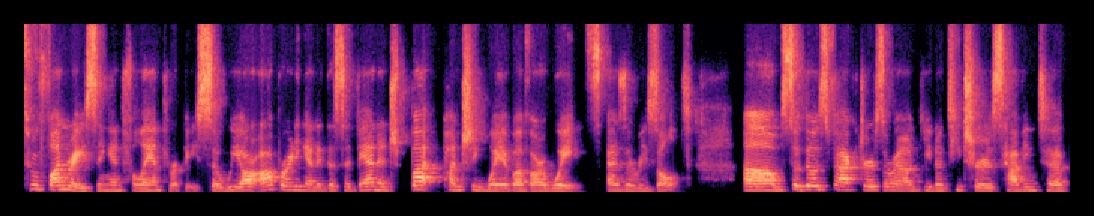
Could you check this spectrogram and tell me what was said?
through fundraising and philanthropy. So we are operating at a disadvantage, but punching way above our weights as a result. Um, so those factors around, you know, teachers having to,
